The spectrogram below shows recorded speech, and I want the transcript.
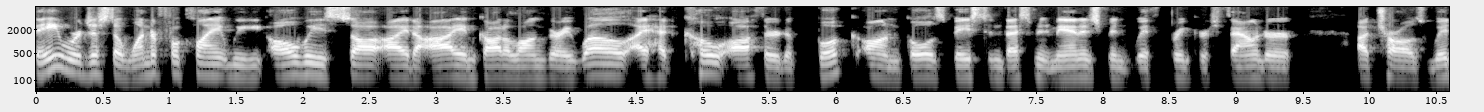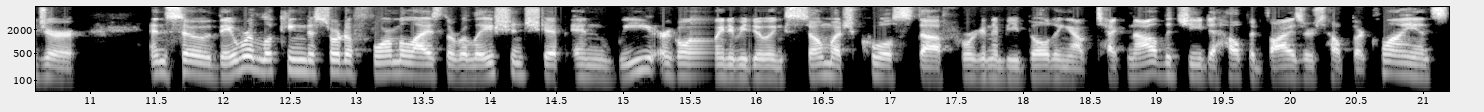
They were just a wonderful client. We always saw eye to eye and got along very well. I had co-authored a book on goals-based investment management with Brinker's founder uh, Charles Widger and so they were looking to sort of formalize the relationship. And we are going to be doing so much cool stuff. We're going to be building out technology to help advisors help their clients.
